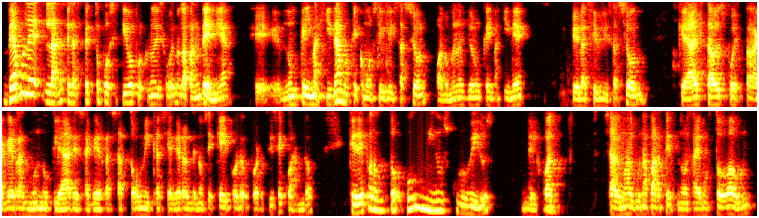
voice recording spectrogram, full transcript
Veámosle el aspecto positivo porque uno dice, bueno, la pandemia, eh, nunca imaginamos que como civilización, o al menos yo nunca imaginé que la civilización que ha estado expuesta a guerras nucleares, a guerras atómicas y a guerras de no sé qué y por, por sí sé cuándo, que de pronto un minúsculo virus, del cual sabemos alguna parte, no sabemos todo aún,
